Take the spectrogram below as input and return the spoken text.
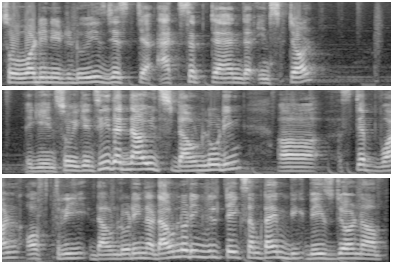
So what you need to do is just accept and install. Again so you can see that now it's downloading uh, step one of three downloading. Now downloading will take some time based on uh,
